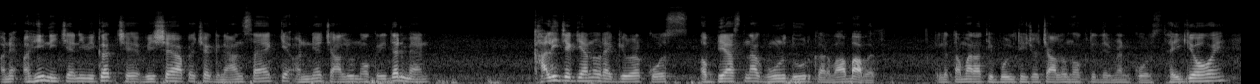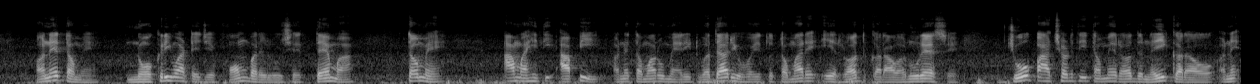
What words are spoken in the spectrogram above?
અને અહીં નીચેની વિગત છે, વિષય આપ્યો છે જ્ઞાન સહાયક કે અન્ય ચાલુ નોકરી દરમિયાન. ખાલી જગ્યાનો રેગ્યુલર કોર્સ અભ્યાસના ગુણ દૂર કરવા બાબત. એટલે તમારાથી ભૂલથી જો ચાલુ નોકરી દરમિયાન કોર્સ થઈ ગયો હોય. અને તમે નોકરી માટે જે ફોર્મ ભરેલું છે, તેમાં તમે આ માહિતી આપી અને તમારું મેરિટ વધાર્યું હોય, તો તમારે એ રદ કરાવવાનું રહેશે. જો પાછળથી તમે રદ નહીં કરાવો અને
